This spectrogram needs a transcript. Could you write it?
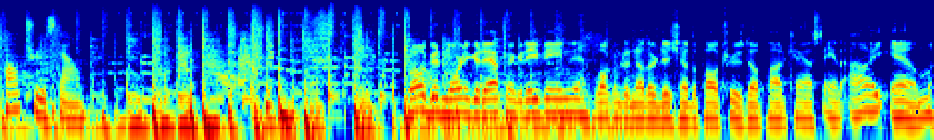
Paul Truesdell. Well, good morning, good afternoon, good evening. Welcome to another edition of the Paul Truesdell podcast. And I am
